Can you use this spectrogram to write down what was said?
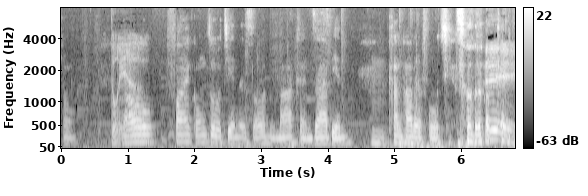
哦对啊、然后放在工作间的时候，你妈可能在那边嗯，看他的佛经，说对，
